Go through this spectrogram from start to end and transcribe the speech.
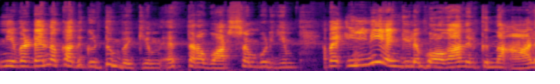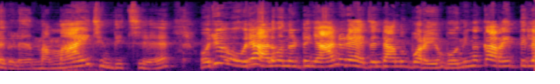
ഇനി ഇവരുടെ നിന്നൊക്കെ അത് കിട്ടുമ്പോഴേക്കും എത്ര വർഷം പിടിക്കും. അപ്പൊ ഇനിയെങ്കിലും പോകാൻ നിൽക്കുന്ന ആളുകൾ നന്നായി ചിന്തിച്ച് ഒരു ഒരാൾ വന്നിട്ട് ഞാനൊരു ഏജന്റാന്ന് പറയുമ്പോൾ നിങ്ങൾക്ക് അറിയത്തില്ല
